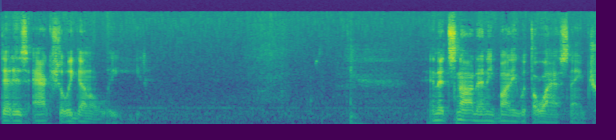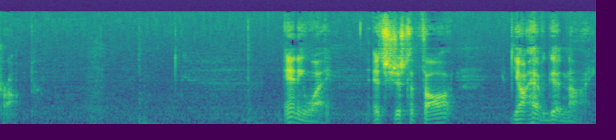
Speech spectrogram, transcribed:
that is actually going to lead. And it's not anybody with the last name Trump. Anyway, it's just a thought. Y'all have a good night.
